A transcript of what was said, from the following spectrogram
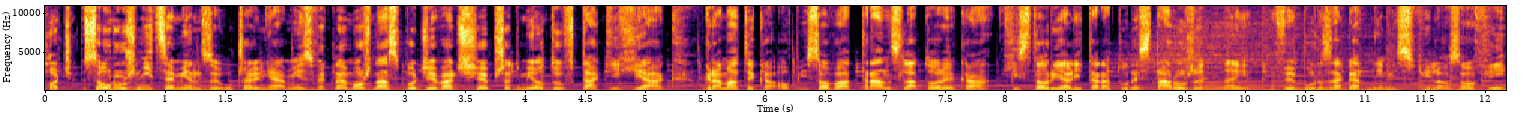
Choć są różnice między uczelniami, zwykle można spodziewać się przedmiotów takich jak gramatyka opisowa, translatoryka, historia literatury starożytnej, wybór zagadnień z filozofii,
